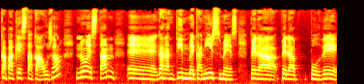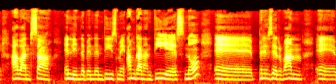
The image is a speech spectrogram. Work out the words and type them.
cap a aquesta causa, no estan eh, garantint mecanismes per a, per a poder avançar en l'independentisme amb garanties, no? eh, preservant eh,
